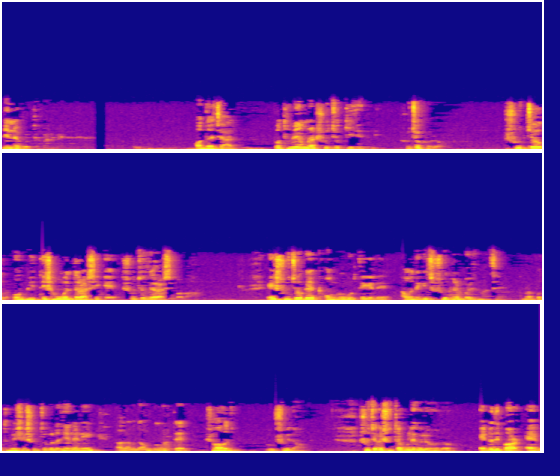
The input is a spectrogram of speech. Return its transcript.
নির্ণয় করতে পারবে। অধ্যায় চার, প্রথমে আমরা সূচক কি জেনে সূচক হলো, সূচক ও ভিত্তি সংবলিত রাশিকে সূচকের রাশি বলা হয়। এই সূচকের অঙ্ক করতে গেলে আমাদের কিছু সূত্রের প্রয়োজন আছে। আমরা প্রথমে সেই সূত্রগুলো জেনে নিই, তাহলে আমাদের অঙ্ক করতে সহজ সুবিধা হবে। সূচকের সূত্রগুলিগুলো হলো a to the power m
